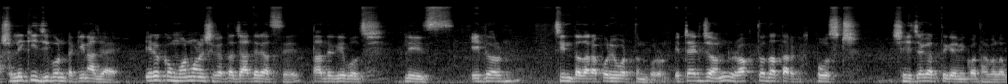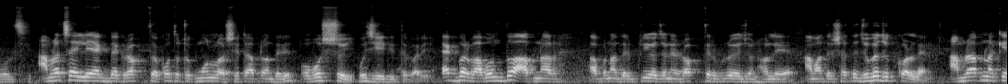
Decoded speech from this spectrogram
আসলে কি জীবনটা কিনা যায়? এরকম মন মানসিকতা যাদের আছে, তাদেরকে বলছি প্লিজ এই ধরনের চিন্তাধারা পরিবর্তন করুন। এটা একজন রক্তদাতার পোস্ট সেই জায়গার থেকে আমি কথা বলা বলছি। আমরা চাইলে এক ব্যাগ রক্ত কতটুকু মূল্য সেটা আপনাদের অবশ্যই বুঝিয়ে দিতে পারি। একবার ভাবুন তো আপনার, আপনাদের প্রিয়জনের রক্তের প্রয়োজন হলে আমাদের সাথে যোগাযোগ করলেন। আমরা আপনাকে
